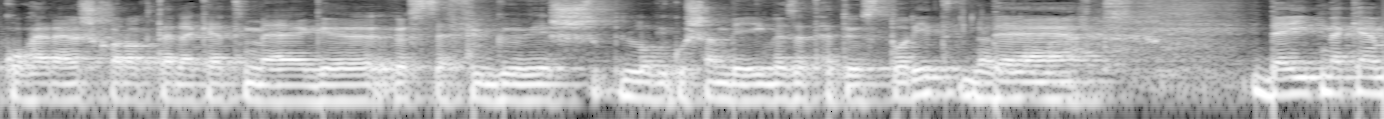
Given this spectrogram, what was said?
koherens karaktereket, meg összefüggő és logikusan végigvezethető sztorit, de, de, de itt nekem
